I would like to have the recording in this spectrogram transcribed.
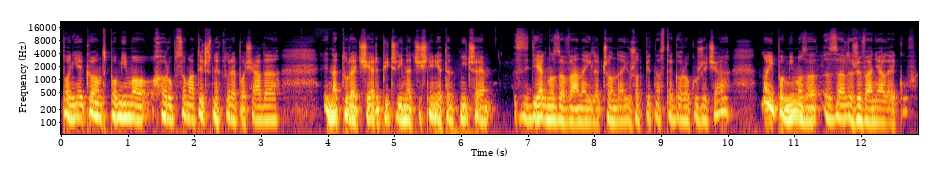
poniekąd, pomimo chorób somatycznych, które posiada, na które cierpi, czyli naciśnienie tętnicze zdiagnozowane i leczone już od 15 roku życia, no i pomimo za, zależywania leków.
